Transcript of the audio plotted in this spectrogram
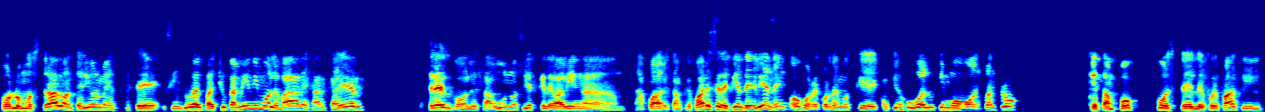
por lo mostrado anteriormente, sin duda el Pachuca mínimo le va a dejar caer tres goles a uno si es que le va bien a, a Juárez. Aunque Juárez se defiende bien, ¿eh? Ojo, recordemos que con quien jugó el último encuentro, que tampoco este, le fue fácil.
